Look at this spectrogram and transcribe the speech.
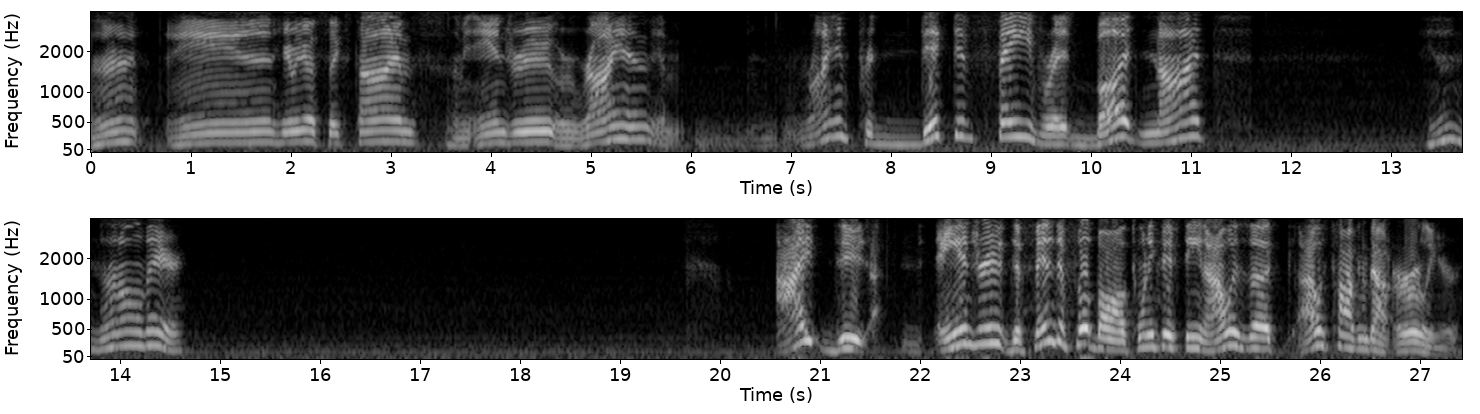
Alright, and here we go, six times. I mean, Andrew or Ryan. Um, Ryan, predictive favorite, but not, you know, not all there. I do, Andrew, definitive football 2015. I was uh, I was talking about earlier.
